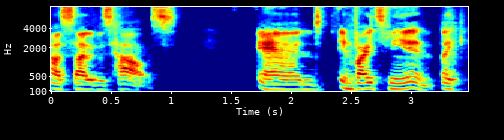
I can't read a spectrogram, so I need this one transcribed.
outside of his house and invites me in like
